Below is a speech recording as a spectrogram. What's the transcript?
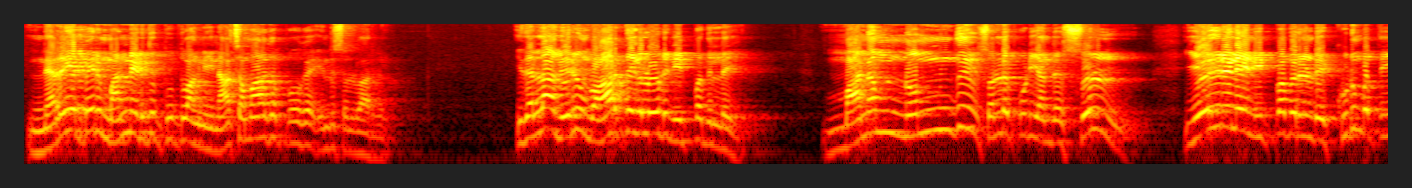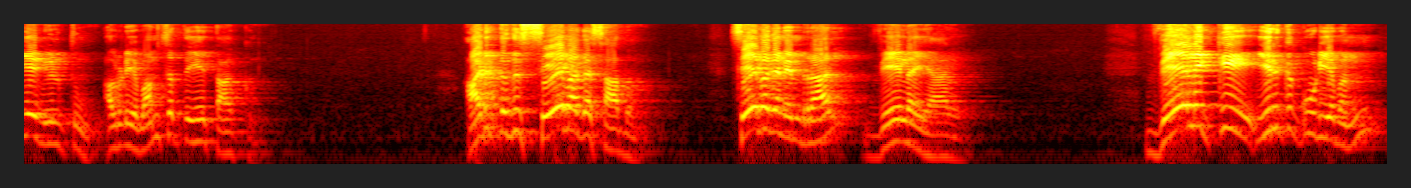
நிறைய பேர் மண் எடுத்து தூத்துவாங்க. நீ நாசமாக போக என்று சொல்வார்கள். இதெல்லாம் வெறும் வார்த்தைகளோடு நிற்பதில்லை. மனம் நொந்து சொல்லக்கூடிய அந்த சொல் எதிரிலே நிற்பவருடைய குடும்பத்தையே வீழ்த்தும் அவருடைய வம்சத்தையே தாக்கும். அடுத்தது சேவக சாபம். சேவகன் என்றால் வேலையாள். வேலைக்கு இருக்கக்கூடியவன்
